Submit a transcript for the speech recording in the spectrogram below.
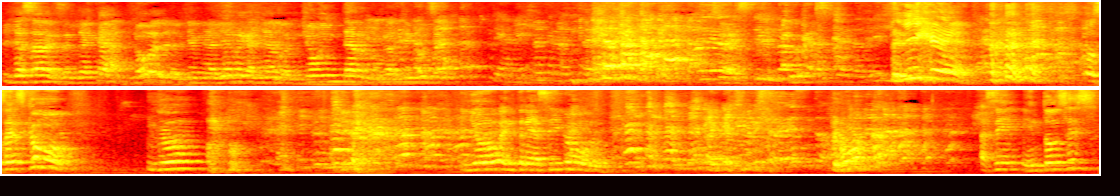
y ya sabes, el de acá, ¿no? El, que me había regañado, el yo interno, latinoso. ¡Te dije! O sea, es como. Yo. Yo entré así como. Así, entonces.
